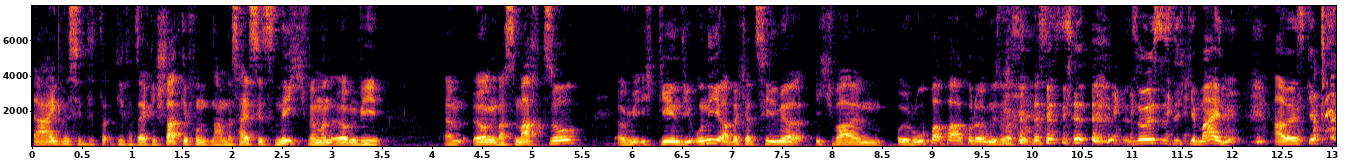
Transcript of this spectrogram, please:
Ereignisse, die, die tatsächlich stattgefunden haben. Das heißt jetzt nicht, wenn man irgendwie ähm, irgendwas macht so, irgendwie ich gehe in die Uni, aber ich erzähle mir, ich war im Europapark oder irgendwie sowas. Das ist, so ist es nicht gemeint. Aber es gibt.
